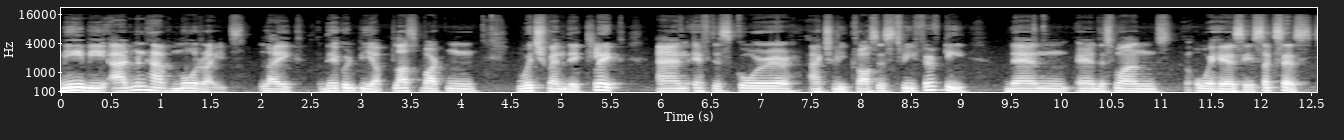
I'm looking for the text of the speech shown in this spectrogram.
maybe admin have more rights. Like there could be a plus button, which when they click, and if the score actually crosses 350 then uh, this one over here says success.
